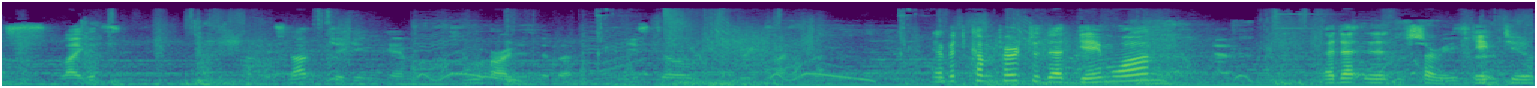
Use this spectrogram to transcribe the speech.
it's, like it's it's not kicking him too hard in the butt. He's still doing fine. Yeah, but compared to that game one, Uh, that, uh, sorry, game two.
